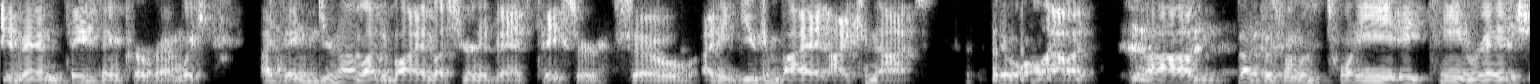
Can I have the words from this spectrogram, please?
the advanced mm-hmm. tasting program, which I think you're not allowed to buy unless you're an advanced taster. So I think you can buy it. I cannot. They won't allow it. Um, but this one was 2018 Ridge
